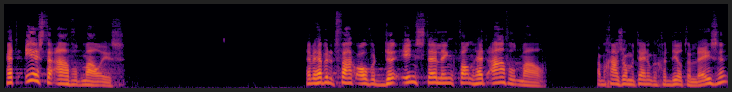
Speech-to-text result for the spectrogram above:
het eerste avondmaal is? En we hebben het vaak over de instelling van het avondmaal. Maar we gaan zo meteen ook een gedeelte lezen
